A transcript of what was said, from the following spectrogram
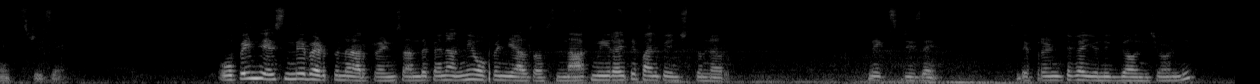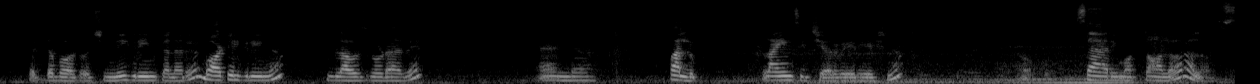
నెక్స్ట్ డిజైన్. ఓపెన్ చేసిందే పెడుతున్నారు ఫ్రెండ్స్. అందుకని అన్నీ ఓపెన్ చేయాల్సి వస్తుంది. నాకు మీరైతే పని పెంచుతున్నారు. Next design. డిఫరెంట్గా యూనిక్గా ఉంది చూడండి. పెద్ద బాటిల్ వచ్చింది. Green colour. Bottle green blouse కూడా అదే. అండ్ uh, పళ్ళు. లైన్స్ ఇచ్చారు వేరియేషన్. శారీ మొత్తం ఆల్ ఓవర్ అలా వస్తుంది.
